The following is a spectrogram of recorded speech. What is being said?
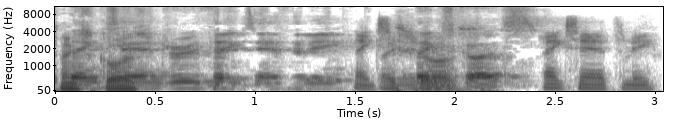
Thanks, Thanks Andrew. Thanks, Anthony. Thanks, Thanks, guys. Thanks, Anthony.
